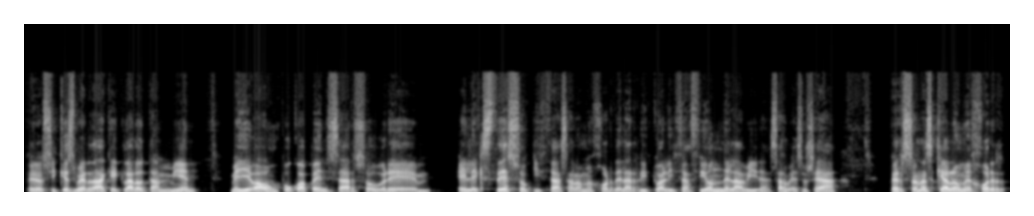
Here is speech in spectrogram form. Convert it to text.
pero sí que es verdad que, claro, también me llevaba un poco a pensar sobre el exceso quizás a lo mejor de la ritualización de la vida, ¿sabes? O sea, personas que a lo mejor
